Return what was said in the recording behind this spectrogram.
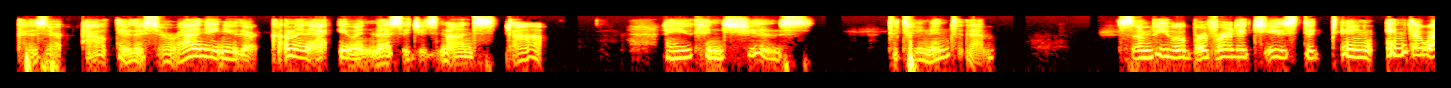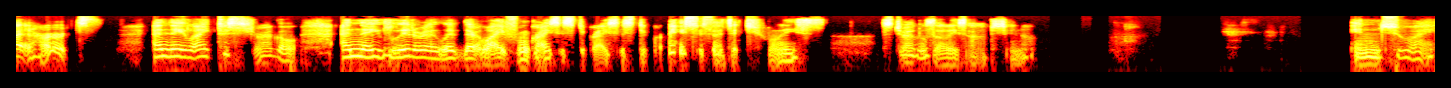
because they're out there, they're surrounding you, they're coming at you in messages nonstop. And you can choose to tune into them. Some people prefer to choose to tune into what hurts and they like to struggle and they literally live their life from crisis to crisis to crisis. That's a choice. Struggle's always optional. Enjoy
